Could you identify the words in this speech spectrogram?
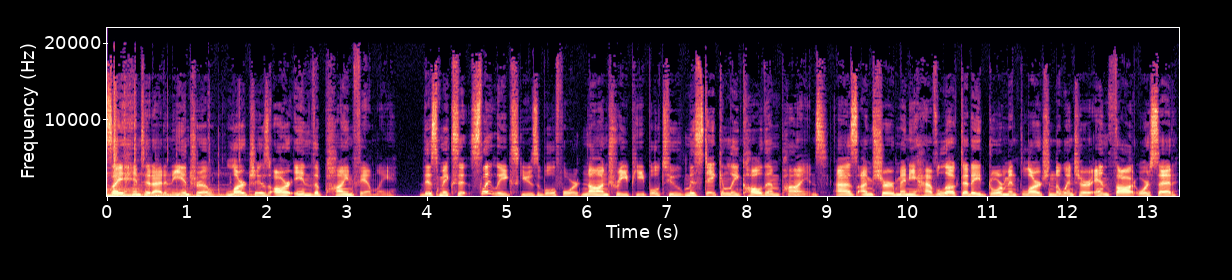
As I hinted at in the intro, larches are in the pine family. This makes it slightly excusable for non tree people to mistakenly call them pines, as I'm sure many have looked at a dormant larch in the winter and thought or said,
